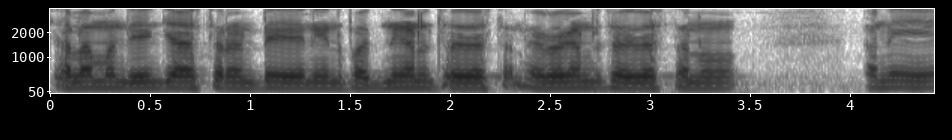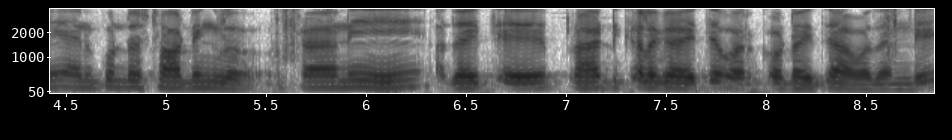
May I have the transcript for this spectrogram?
చాలామంది ఏం చేస్తారంటే నేను పద్దెనిమిది గంటలు చదివేస్తాను ఇరవై గంటలు చదివేస్తాను అని అనుకుంటా స్టార్టింగ్లో. కానీ అదైతే ప్రాక్టికల్గా అయితే వర్కౌట్ అయితే అవ్వదండి.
